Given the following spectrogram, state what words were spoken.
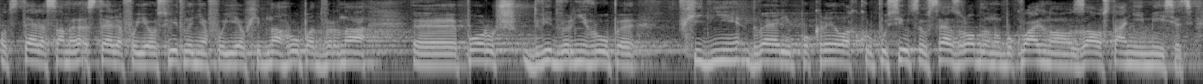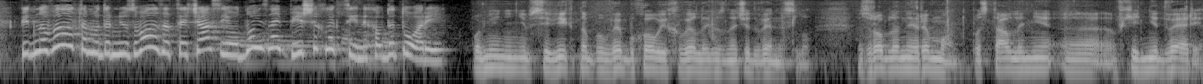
от стеля, саме стеля фоє, освітлення фоє, вхідна група, дверна, е, поруч дві дверні групи, вхідні двері по крилах корпусів. Це все зроблено буквально за останній місяць. Відновили та модернізували за цей час і одну із найбільших лекційних аудиторій. Поміняні всі вікна, бо вибуховою хвилею, значить, винесло. Зроблений ремонт, поставлені е, вхідні двері,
